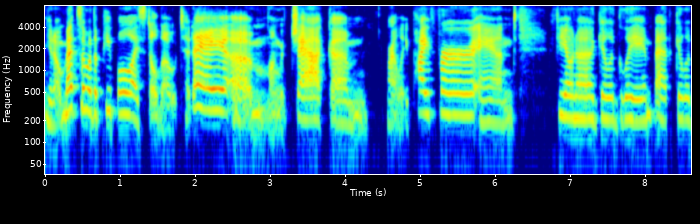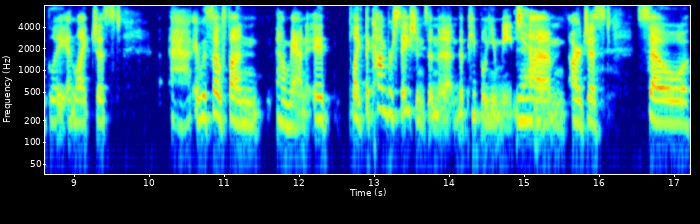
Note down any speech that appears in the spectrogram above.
you know met some of the people I still know today, um, along with Jack, um, Marley Peifer, and Fiona Gillogly and Beth Gillogly, and like just it was so fun. Oh man, it like the conversations and the the people you meet yeah. um, are just so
